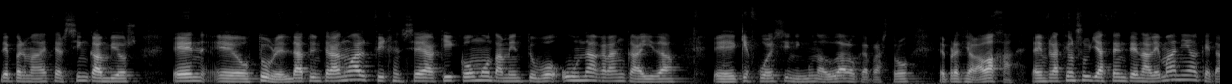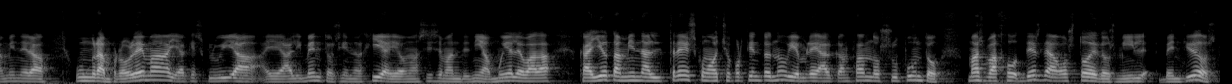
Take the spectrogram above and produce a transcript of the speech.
de permanecer sin cambios en eh, octubre. El dato interanual, fíjense aquí cómo también tuvo una gran caída eh, que fue sin ninguna duda lo que arrastró el precio a la baja. La inflación subyacente en Alemania, que también era un gran problema, ya que excluía eh, alimentos y energía y aún así se mantenía muy elevada, cayó también al 3,8% en noviembre, alcanzando su punto más bajo desde agosto de 2022.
